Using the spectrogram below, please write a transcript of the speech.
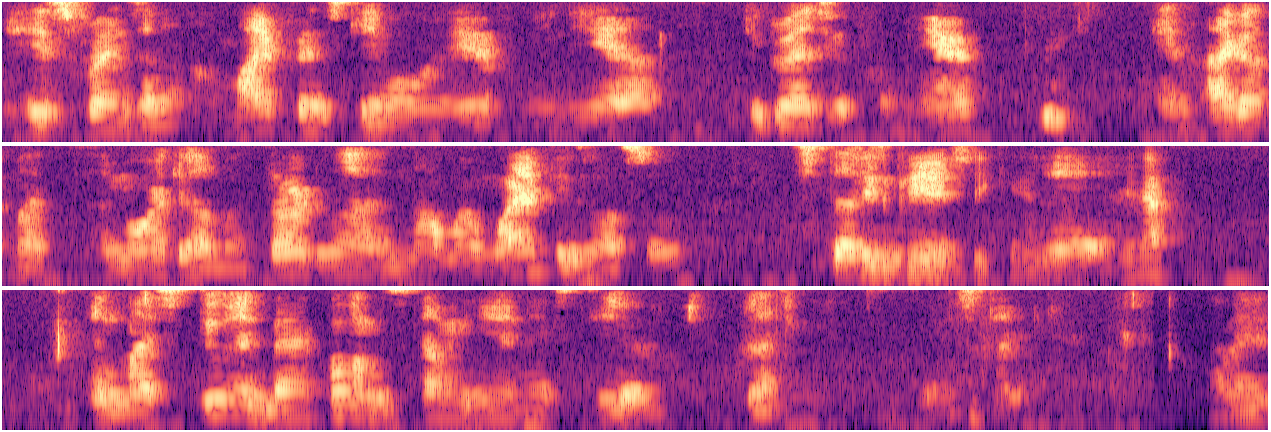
his friends and my friends came over here from Indiana to graduate from here. And I got my, I'm working on my third one, and now my wife is also She's a studying here. PhD candidate. Yeah, Yeah. and my student back home is coming here next year to graduate and study. I mean,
